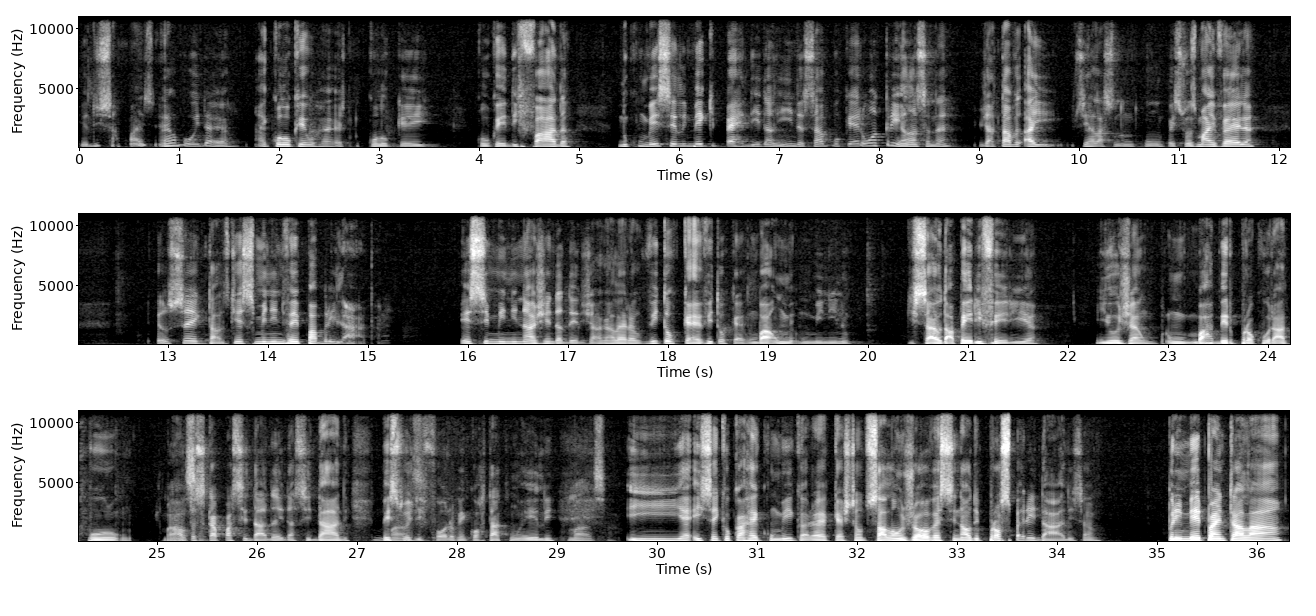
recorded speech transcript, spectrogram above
Eu disse, rapaz, é uma boa ideia. Aí coloquei o resto, coloquei, coloquei de fada. No começo ele meio que perdido ainda, sabe? Porque era uma criança, né? Já tava aí se relacionando com pessoas mais velhas. Eu sei, Thales, que esse menino veio para brilhar, cara. Esse menino, a agenda dele já, galera, o Vitor quer, Vitor quer, um, um, um menino que saiu da periferia e hoje é um, um barbeiro procurado por Massa. altas capacidades aí da cidade. Pessoas Massa. de fora vêm cortar com ele. Massa. E é isso aí que eu carrego comigo, cara. É questão do salão jovem, é sinal de prosperidade, sabe? Primeiro para entrar lá,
